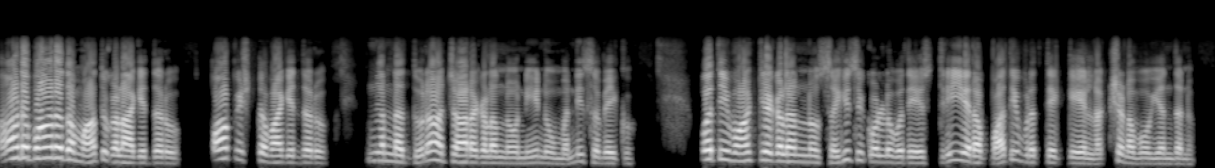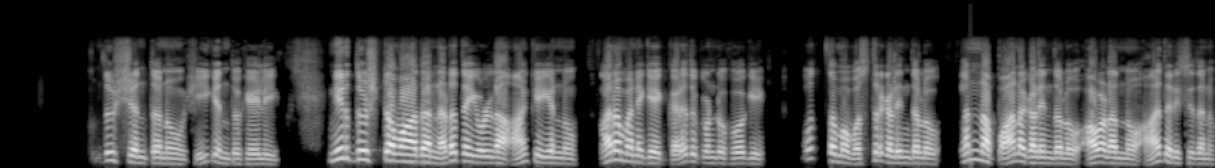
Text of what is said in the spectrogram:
ಆಡಬಾರದ ಮಾತುಗಳಾಗಿದ್ದರು ಪಾಪಿಷ್ಟವಾಗಿದ್ದರು ನನ್ನ ದುರಾಚಾರಗಳನ್ನು ನೀನು ಮನ್ನಿಸಬೇಕು. ಪತಿವಾಕ್ಯಗಳನ್ನು ಸಹಿಸಿಕೊಳ್ಳುವುದೇ ಸ್ತ್ರೀಯರ ಪಾತಿವೃತ್ಯಕ್ಕೆ ಲಕ್ಷಣವು ಎಂದನು. ದುಷ್ಯಂತನು ಹೀಗೆಂದು ಹೇಳಿ, ನಿರ್ದುಷ್ಟವಾದ ನಡತೆಯುಳ್ಳ ಆಕೆಯನ್ನು ಅರಮನೆಗೆ ಕರೆದುಕೊಂಡು ಹೋಗಿ, ಉತ್ತಮ ವಸ್ತ್ರಗಳಿಂದಲೂ, ಅನ್ನ ಪಾನಗಳಿಂದಲೂ ಅವಳನ್ನು ಆಧರಿಸಿದನು.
